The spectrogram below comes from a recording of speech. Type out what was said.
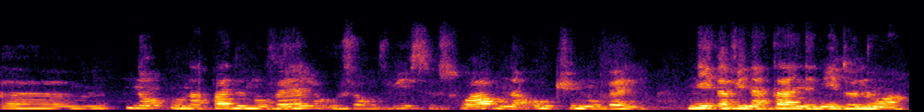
Non, on n'a pas de nouvelles aujourd'hui, ce soir. On n'a aucune nouvelle, ni d'Avinatan ni de Noah.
